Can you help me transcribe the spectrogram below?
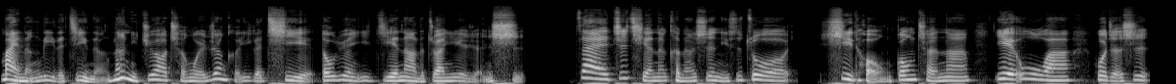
卖能力的技能，那你就要成为任何一个企业都愿意接纳的专业人士。在之前呢，可能是你是做系统工程啊、业务啊，或者是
